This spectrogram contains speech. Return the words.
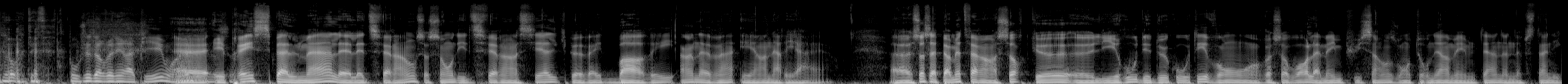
T'es pas obligé de revenir à pied. ouais, Euh, et ça. principalement, la, la différence, ce sont des différentiels qui peuvent être barrés en avant et en arrière. Euh, ça, ça permet de faire en sorte que euh, les roues des deux côtés vont recevoir la même puissance, vont tourner en même temps, nonobstant les,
